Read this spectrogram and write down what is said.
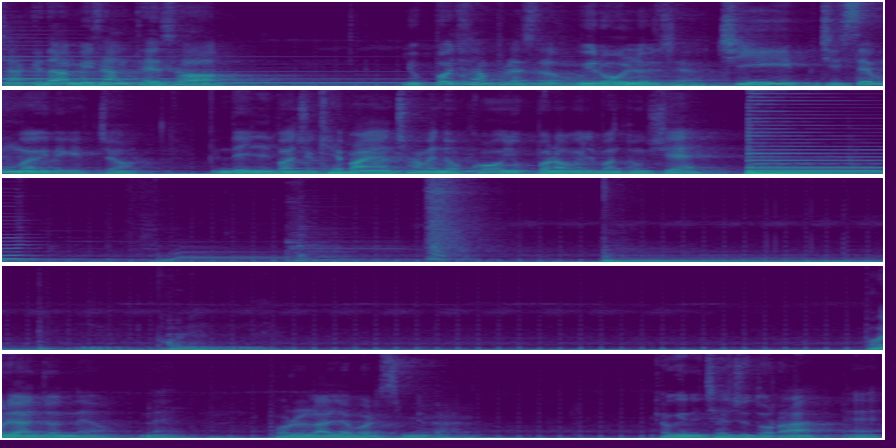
자, 그 다음 이 상태에서 6번 줄 3플랫을 위로 올려주세요. G, G7 모양이 되겠죠. 근데 1번 줄 개방향 처음에 놓고 6번하고 1번 동시에 음, 벌이 안 좋네. 벌이 안 좋네요. 네. 벌을 날려버렸습니다. 여기는 제주도라. 예.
